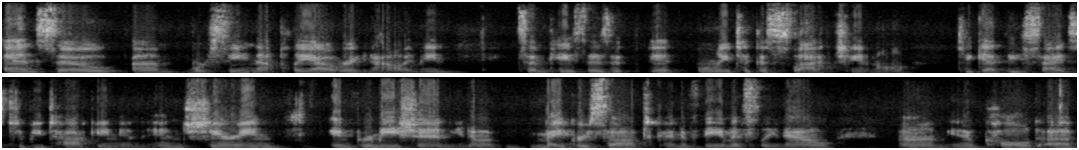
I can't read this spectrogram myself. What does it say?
And so um, we're seeing that play out right now. I mean, in some cases, it, it, only took a Slack channel to get these sides to be talking and, and sharing information. You know, Microsoft kind of famously now, um, you know, called up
